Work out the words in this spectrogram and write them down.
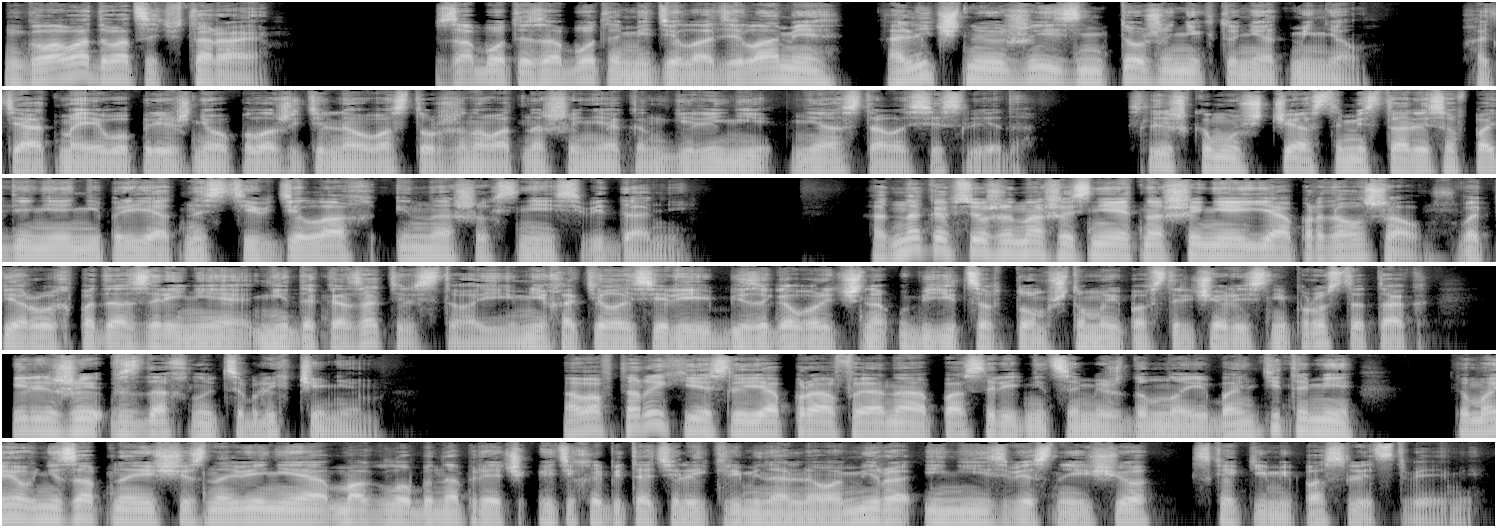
Глава 22. Заботы заботами, дела делами, а личную жизнь тоже никто не отменял. Хотя от моего прежнего положительного восторженного отношения к Ангелине не осталось и следа. Слишком уж частыми стали совпадения неприятностей в делах и наших с ней свиданий. Однако все же наши с ней отношения я продолжал. Во-первых, подозрение не доказательство, и мне хотелось или безоговорочно убедиться в том, что мы повстречались не просто так – или же вздохнуть с облегчением. А во-вторых, если я прав, и она посредница между мной и бандитами, то мое внезапное исчезновение могло бы напрячь этих обитателей криминального мира и неизвестно еще с какими последствиями.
